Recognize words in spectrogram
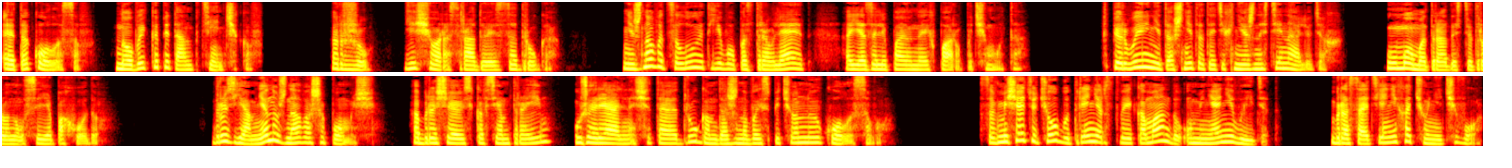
это Колосов, новый капитан Птенчиков. Ржу, еще раз радуясь за друга. Нежнова целует его, поздравляет, а я залипаю на их пару почему-то. Впервые не тошнит от этих нежностей на людях. Умом от радости тронулся я походу. Друзья, мне нужна ваша помощь. Обращаюсь ко всем троим, уже реально считая другом даже новоиспеченную Колосову. Совмещать учебу, тренерство и команду у меня не выйдет. Бросать я не хочу ничего.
